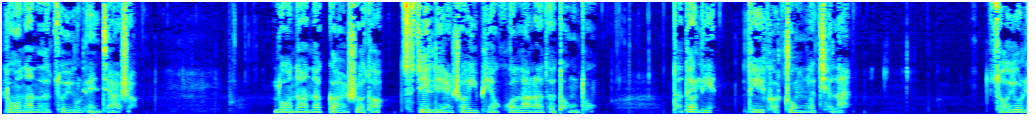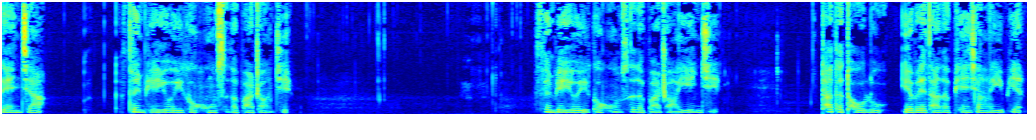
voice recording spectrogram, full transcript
罗娜娜的左右脸颊上。罗娜娜感受到自己脸上一片火辣辣的疼痛，她的脸立刻肿了起来。左右脸颊分别有一个红色的巴掌印，分别有一个红色的巴掌印记。他的头颅也被打得偏向了一边。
